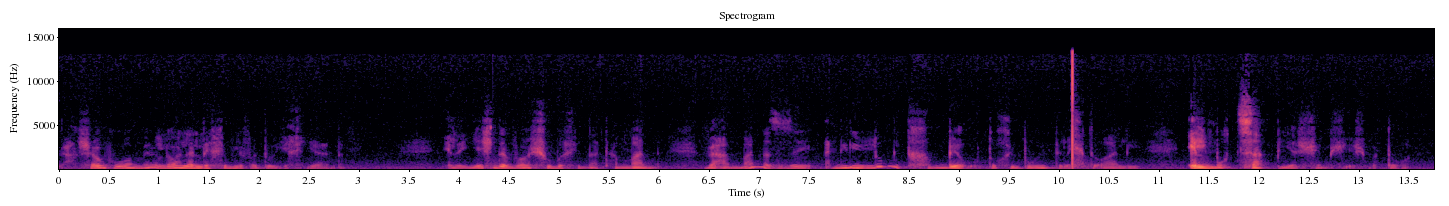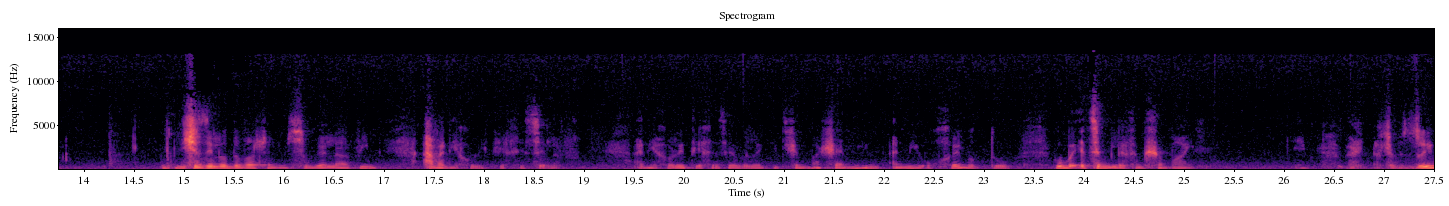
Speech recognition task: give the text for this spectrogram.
ועכשיו הוא אומר, לא על הלחם לבדו יחיה אדם. אלא יש דבר שהוא בחינת המן. והמן הזה, אני לא מתחבר אותו חיבור אינטלקטואלי אל מוצא פי השם שיש בתורה. שזה לא דבר שאני מסוגל להבין, אבל אני יכול להתייחס אליו. אני יכול להתייחס אליו ולהגיד שמה שאני אוכל אותו, הוא בעצם לחם שמיים. עכשיו, זוהי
